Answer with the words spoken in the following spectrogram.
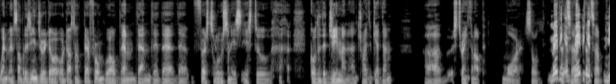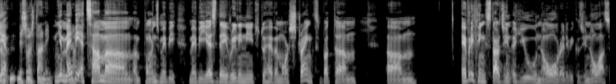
when, when somebody's injured or, or does not perform well then then the, the, the first solution is is to go to the gym and, and try to get them uh, strengthen up more. So maybe that's, maybe it's a yeah, misunderstanding. Yeah, maybe yeah. at some um, um, points, maybe maybe yes, they really need to have a more strength, but um, um, everything starts. You you know already because you know us.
